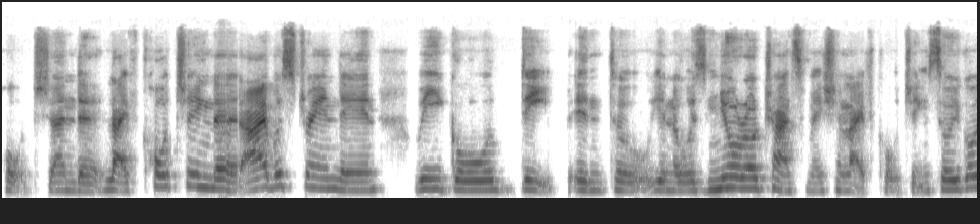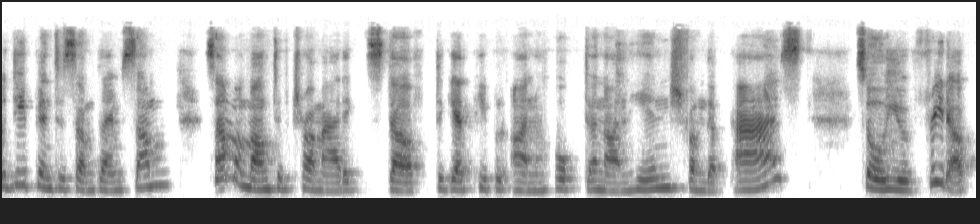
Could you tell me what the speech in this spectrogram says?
coach. And the life coaching that I was trained in, we go deep into, you know, is neurotransformation life coaching. So we go deep into sometimes some some amount of traumatic stuff to get people unhooked and unhinged from the past. So you're freed up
